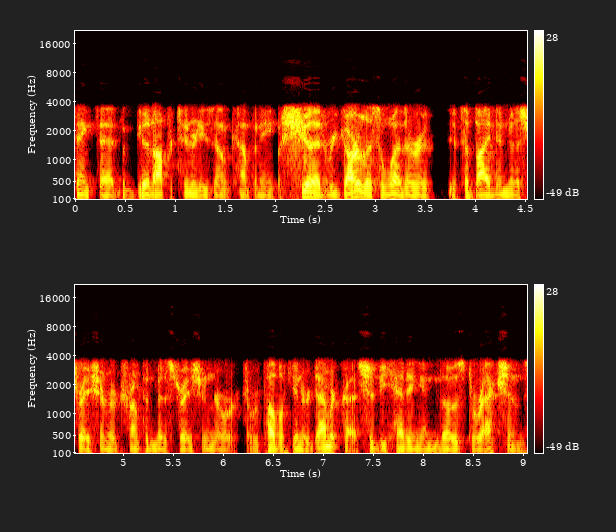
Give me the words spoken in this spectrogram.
think that a good opportunity zone company should, regardless of whether it's a Biden administration or Trump administration or a Republican or Democrat, should be heading in those directions.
